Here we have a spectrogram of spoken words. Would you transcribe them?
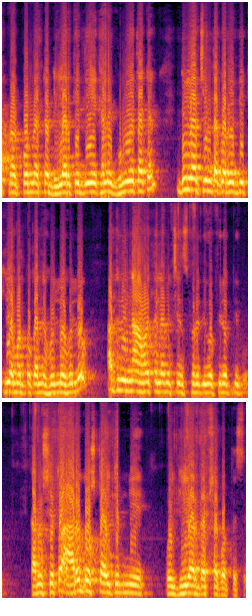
আপনার পণ্য একটা ডিলারকে দিয়ে এখানে ঘুমিয়ে থাকেন ডিলার চিন্তা করবে, বিক্রি আমার দোকানে হইল হইল। আর যদি না হয়, তাহলে আমি চেঞ্জ করে দিব, ফেরত দিব। কারণ সে তো আরও দশটা আইটেম নিয়ে ওই ডিলার ব্যবসা করতেছে।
